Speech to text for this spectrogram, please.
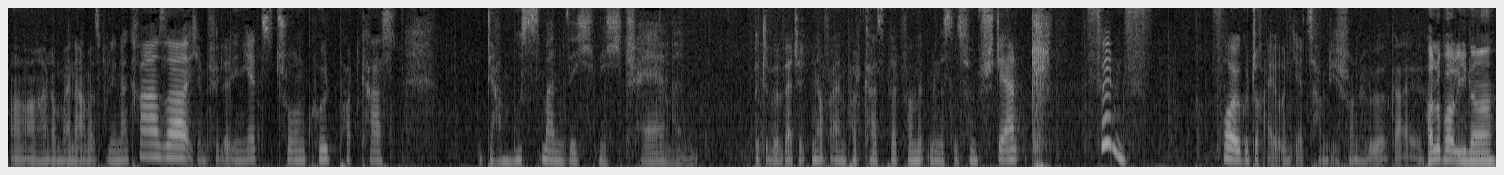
Ah, hallo, mein Name ist Paulina Kraser. Ich empfehle den jetzt schon Kult-Podcast. Da muss man sich nicht schämen. Bitte bewertet ihn auf allen Podcast-Plattformen mit mindestens fünf Sternen. Fünf! Folge 3 und jetzt haben die schon Höhe, geil. Hallo Paulina.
